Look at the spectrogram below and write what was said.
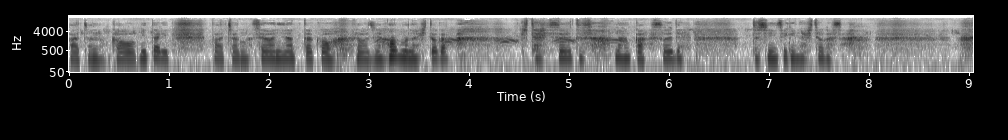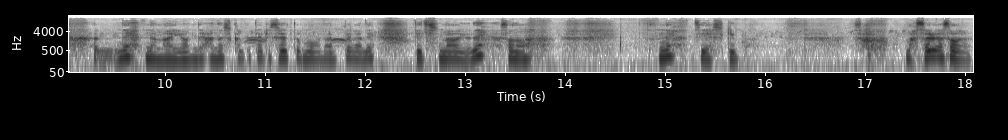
ばあちゃんの顔を見たりばあちゃんが世話になった子老人ホームの人が来たりするとさなんかそれで親戚の人がさね名前呼んで話しかけたりするともう涙がね出てしまうよね。そのね通夜式も。そう。まあそれはそうなん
